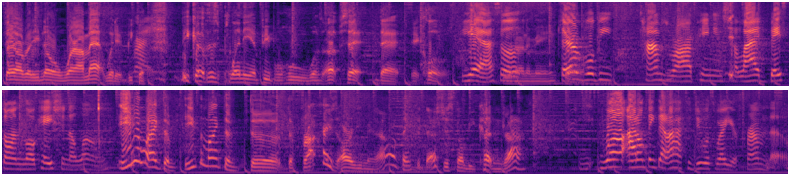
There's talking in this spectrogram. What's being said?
They already know where I'm at with it because Right. because there's plenty of people who was upset that it closed. Yeah. So you know what I mean? there So- will be times where our opinions collide based on location alone. even like the even like the the the fries argument. I don't think that that's just gonna be cut and dry. Well, I don't think that'll have to do with where you're from though.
